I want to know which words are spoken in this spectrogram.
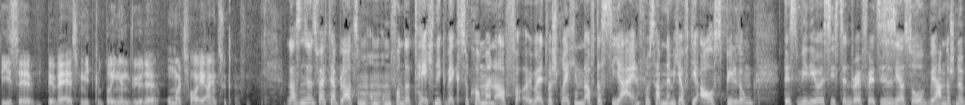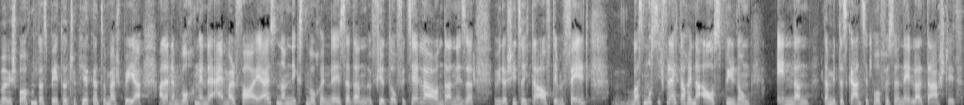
diese Beweismittel bringen würde, um als VR einzugreifen. Lassen Sie uns vielleicht, Herr Blautz, um, um, von der Technik wegzukommen, auf, über etwas sprechen, auf das Sie ja Einfluss haben, nämlich auf die Ausbildung des Video Assistant Referees. Ist es ja so, wir haben da schon darüber gesprochen, dass Peter Czukirka zum Beispiel ja an einem Wochenende einmal VR ist und am nächsten Wochenende ist er dann vierter Offizieller und dann ist er wieder Schiedsrichter auf dem Feld. Was muss sich vielleicht auch in der Ausbildung ändern, damit das Ganze professioneller dasteht?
